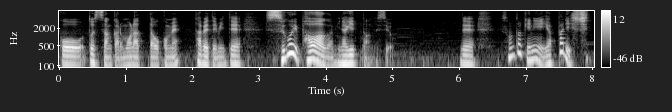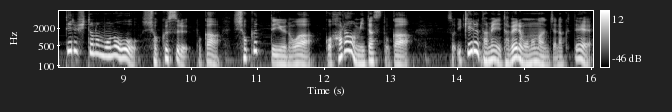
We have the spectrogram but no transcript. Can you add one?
こうトシさんからもらったお米食べてみてすごいパワーがみなぎったんですよ。でその時にやっぱり知ってる人のものを食するとか食っていうのはこう腹を満たすとかそう生きるために食べるものなんじゃなくて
